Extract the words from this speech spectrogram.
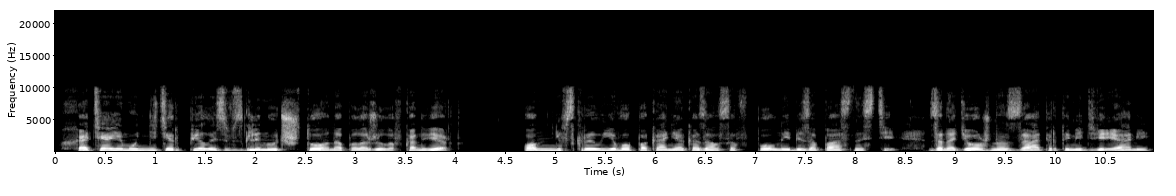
Хотя ему не терпелось взглянуть, что она положила в конверт, он не вскрыл его, пока не оказался в полной безопасности за надежно запертыми дверями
